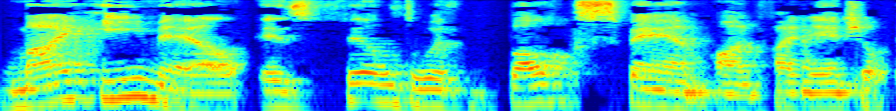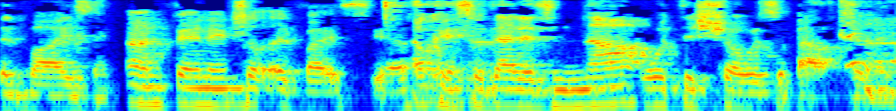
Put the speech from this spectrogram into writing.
my email is filled with bulk spam on financial advising. On financial advice, yes. Okay, so that is not what this show is about today,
